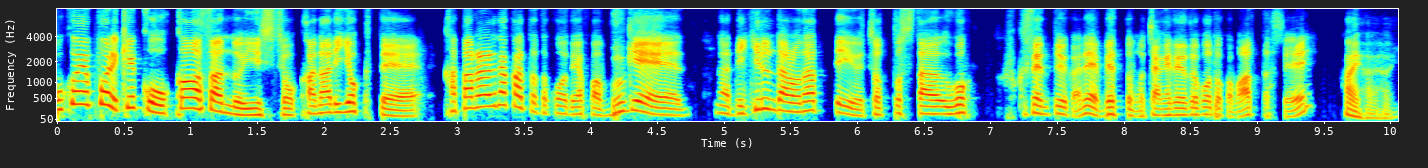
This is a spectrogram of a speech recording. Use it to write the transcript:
僕はやっぱり結構お母さんの印象かなり良くて、語られなかったところでやっぱ武芸ができるんだろうなっていうちょっとした動き伏線というかね、ベッド持ち上げてるところとかもあったし、はいはいはい。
